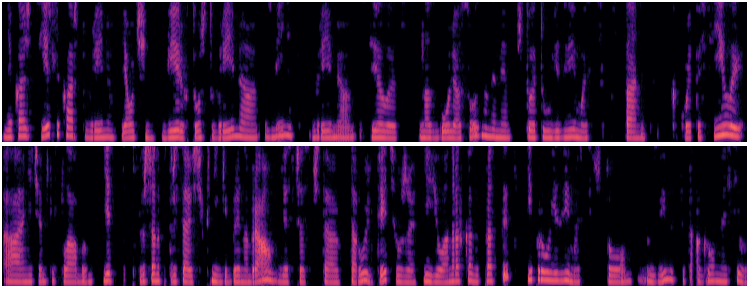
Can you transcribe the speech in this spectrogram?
мне кажется, есть лекарство время. Я очень верю в то, что время изменит, время сделает нас более осознанными, что эта уязвимость станет какой-то силой, а не чем-то слабым. Есть совершенно потрясающие книги Брина Браун. Я сейчас читаю вторую или третью уже ее. Она рассказывает про стыд и про уязвимость, что уязвимость — это огромная сила,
